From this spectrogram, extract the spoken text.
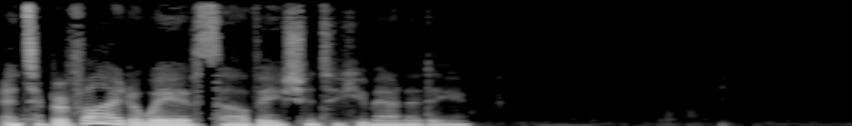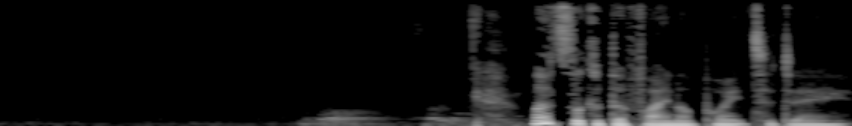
and to provide a way of salvation to humanity. Let's look at the final point today.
